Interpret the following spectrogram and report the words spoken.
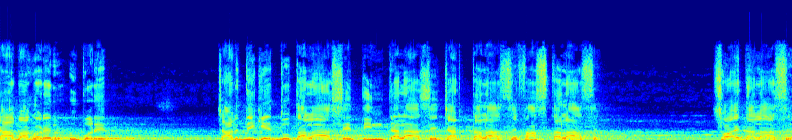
কাবা ঘরের উপরে চারদিকে দোতলা আছে, তিনতলা আছে, চারতলা আছে, পাঁচতলা আছে, ছয়তলা আছে।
